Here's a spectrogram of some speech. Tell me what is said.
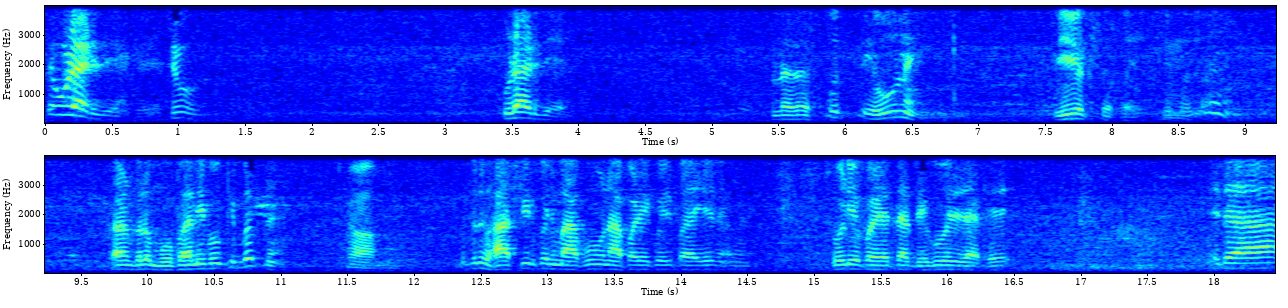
તો ઉડાડી દે શું? ઉડાડી દે. અને રસપૂત એવું નહીં. વિવેક સફાઈ કારણ પેલો મોભાની બહુ કિંમત ને. બધું હાથીર કોઈ માગવું ના પડે કોઈ પાસે છોડીએ પડે ત્યાં ભેગું રાખે. એટલે આ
